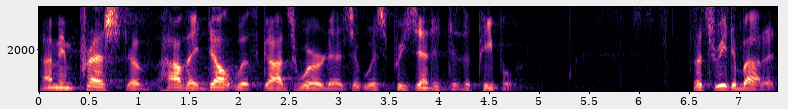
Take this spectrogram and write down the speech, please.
I'm impressed of how they dealt with God's Word as it was presented to the people. Let's read about it.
